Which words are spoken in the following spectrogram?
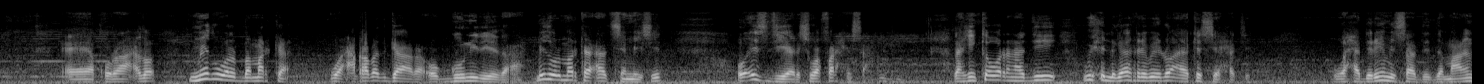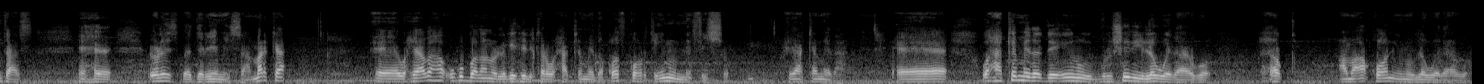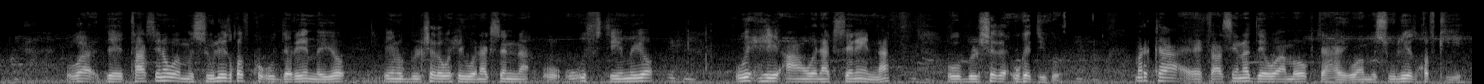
quraacdo. Mid walba marka waa caqabad gaara oo goonideeda ah. Mid walba marka aad samaysid oo isdiyaariso waa farxaysaa laakiin ka waran haddii wixii lagaa rabay dhan aad ka seexatid waxaad dareemaysaa de maalintaas culays baad dareemaysaa. Marka waxyaabaha ugu badanoo laga heli karo waxaa ka mid a qofka horta inuu nafiso ayaa ka mid ah waxaa ka mida dee inuu bulshadii la wadaago xog ama aqoon inuu la wadaago. De taasina waa mas'uuliyad qofka uu dareemayo inuu bulshada wixii wanaagsanna u iftiimiyo wixii aan wanaagsanaynna uu bulshada uga digo. Marka taasina dee waa ma og tahay waa mas'uuliyad qofkii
